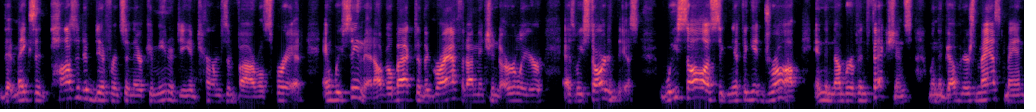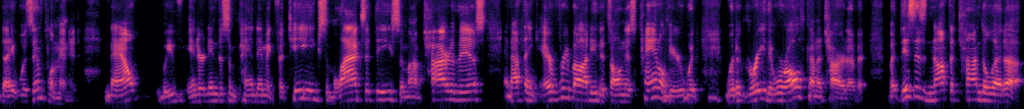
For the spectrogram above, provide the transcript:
that makes a positive difference in their community in terms of viral spread. And we've seen that. I'll go back to the graph that I mentioned earlier as we started this. We saw a significant drop in the number of infections when the governor's mask mandate was implemented. Now, we've entered into some pandemic fatigue, some laxity, some I'm tired of this. And I think everybody that's on this panel here would, would agree that we're all kind of tired of it. But this is not the time to let up.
